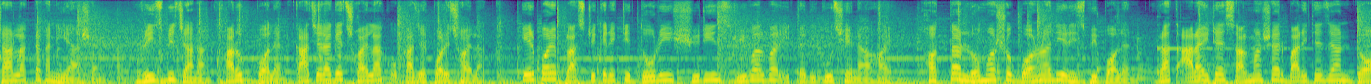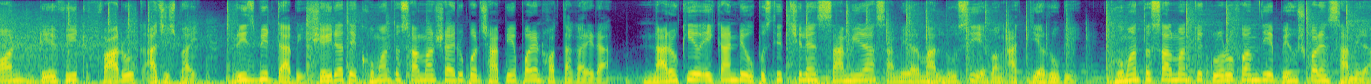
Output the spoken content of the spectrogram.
চার লাখ টাকা নিয়ে আসেন। রিজবি জানান, ফারুক বলেন, কাজের আগে ছয় লাখ ও কাজের পরে ছয় লাখ। এরপরে প্লাস্টিকের একটি দড়ি, সিরিঞ্জ, রিভলভার ইত্যাদি গুছিয়ে নেওয়া হয়। হত্যার লোমহর্ষক বর্ণনা দিয়ে রিজবি বলেন, রাত আড়াইটায় সালমান শাহের বাড়িতে যান ডন, ডেভিড, ফারুক, আজিজ ভাই। রিজবির দাবি, সেই রাতে ঘুমান্ত সালমান শাহের উপর ঝাঁপিয়ে পড়েন হত্যাকারীরা। নারকীয় এই কাণ্ডে উপস্থিত ছিলেন সামিরা, সামিরার মা লুসি এবং আত্মীয় রুবি। ঘুমান্ত সালমানকে ক্লোরোফার্ম দিয়ে বেহুশ করেন সামিরা।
